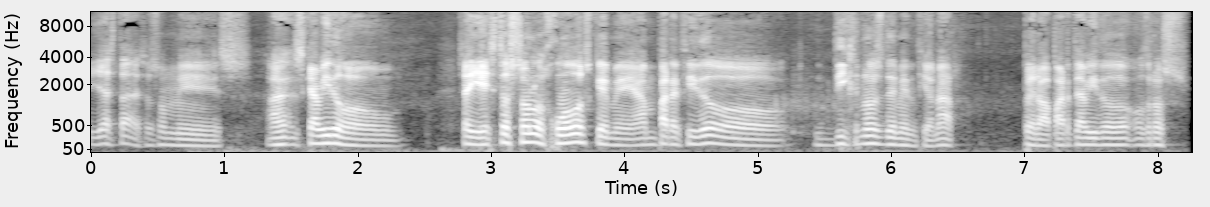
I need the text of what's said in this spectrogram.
Y ya está, esos son mis... Ah, es que ha habido... O sea, y estos son los juegos que me han parecido dignos de mencionar. Pero aparte ha habido otros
